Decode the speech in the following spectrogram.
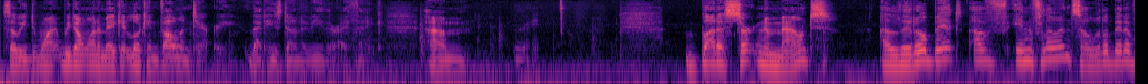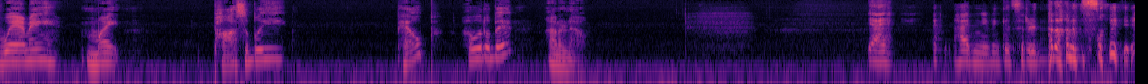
So we want we don't want to make it look involuntary that he's done it either. I think, um, Right. but a certain amount, a little bit of influence, a little bit of whammy might possibly help a little bit. I don't know. Yeah, I hadn't even considered that honestly,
